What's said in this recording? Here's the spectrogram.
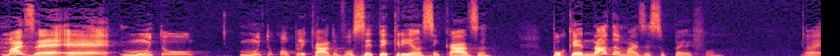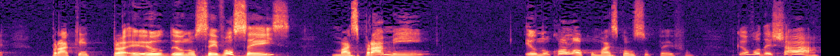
Mas é, é muito, muito complicado você ter criança em casa, porque nada mais é supérfluo. Né? Pra quem, pra, eu, eu não sei vocês, mas para mim, eu não coloco mais como supérfluo. Porque eu vou deixar.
